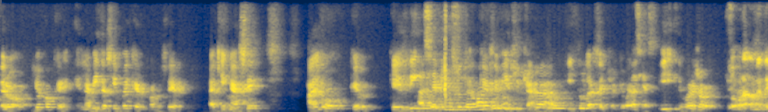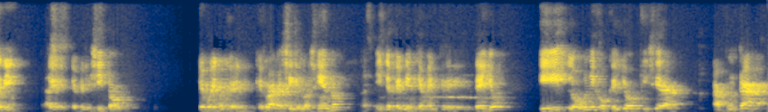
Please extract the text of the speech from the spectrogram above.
pero yo creo que en la vida siempre hay que reconocer a quien hace algo que, que es digno, Hace bien su trabajo, que hace bien ¿no? su chamba, Claro. y tú lo has hecho, Giovanni. Gracias. Y por eso Sobradamente bien. eh, te felicito, qué bueno que, que lo hagas, síguelo haciendo, independientemente de, ello. Y lo único que yo quisiera apuntar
